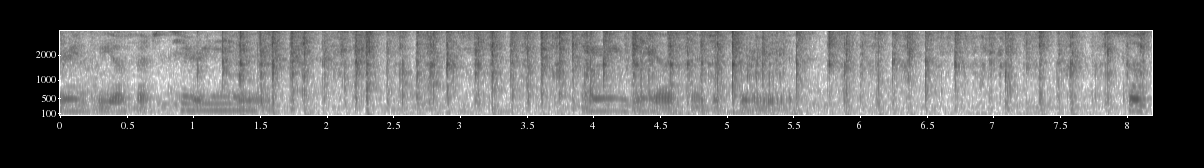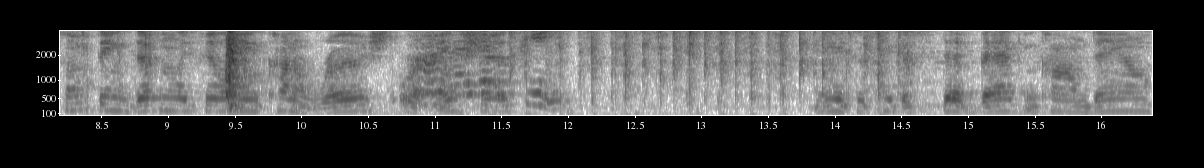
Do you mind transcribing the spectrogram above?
Aries, Leo, Sagittarius. Aries, Leo, Sagittarius. So something definitely feeling kind of rushed or anxious you need to take a step back and calm down.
